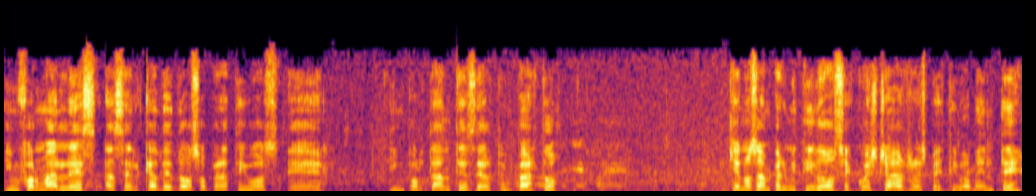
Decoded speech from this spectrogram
informarles acerca de dos operativos eh, importantes de alto impacto que nos han permitido secuestrar respectivamente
